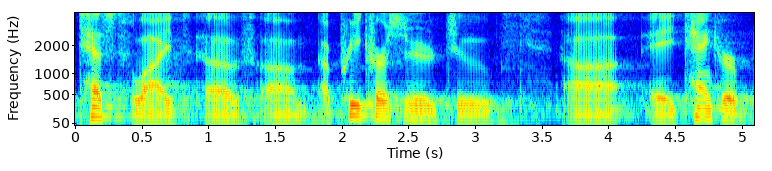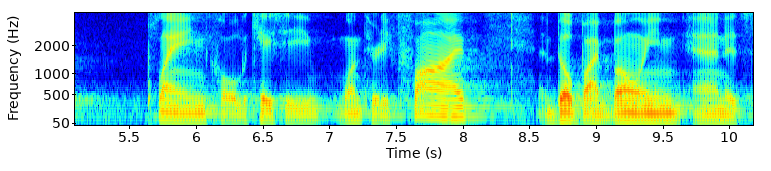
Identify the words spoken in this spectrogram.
test flight of um, a precursor to uh, a tanker plane called the KC-135, built by Boeing, and it's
